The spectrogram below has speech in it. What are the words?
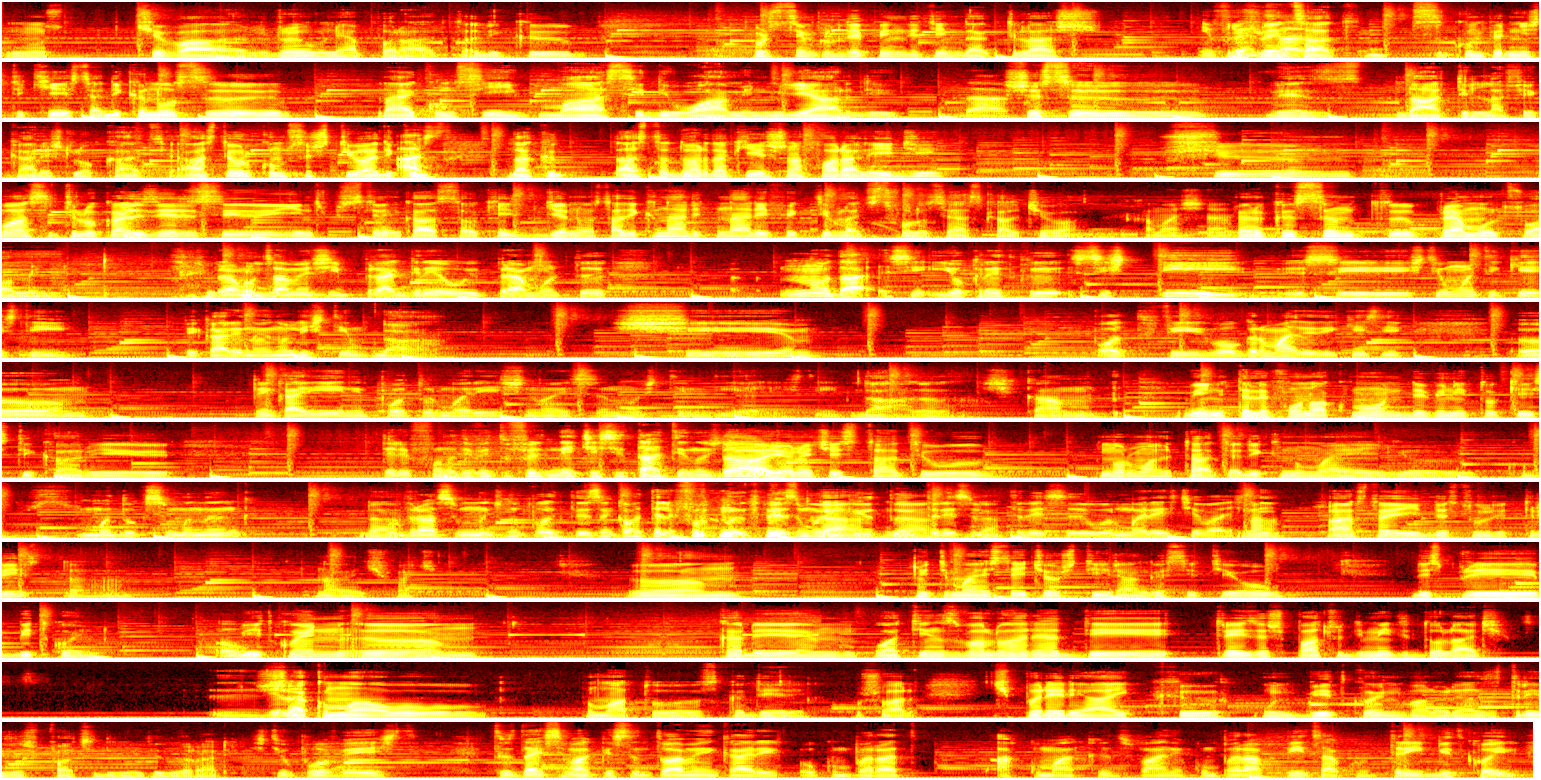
nu ceva rău neapărat. Adică, pur și simplu depinde de tine. Dacă te lași influențat. influențat să cumperi niște chestii. Adică nu să... N-ai cum să iei mase de oameni, miliarde Da, și să vezi datele la fiecare și locație. Asta e oricum să știu, adică Asta- dacă, asta doar dacă ești în afara legii și poate să te localizezi să intri pe tine în casă sau chestii de genul ăsta. Adică n-are, n-are efectiv la ce să folosească altceva. cam așa. Pentru că sunt uh, prea mulți oameni. Prea mulți oameni și prea greu, e prea mult... uh, Nu, dar si- eu cred că se știi, se știu multe chestii pe care noi nu le știm. Da. și pot fi o grămadă de chestii um, prin care ei ne pot urmări și noi să nu știm de ele, știi? Da, da, da. Și cam Bine, telefonul acum a devenit o chestie care... telefonul devine un fel de necesitate, nu știu? Da, eu e o necesitate, o normalitate, adică nu mai ai... uh, Cum... să- mă duc să mănânc, Da. vreau să mănânc și nu pot, trebuie să-mi caut telefonul, trebuie să mă Da, uit pe YouTube, da, trebuie, să, da. trebuie să urmăresc ceva, știi? Da, asta e destul de trist, dar n-avem ce face. Um, uite, mai este aici o știre, am găsit eu, despre Bitcoin. Oh, Bitcoin um, care a atins valoarea de 34.000 de dolari de și la, acum au urmat o scădere ușoară. Ce părere ai că un Bitcoin valorează 34.000 de dolari? știu povești, tu îți dai seama că sunt oameni care au cumpărat acum câțiva ani, au cumpărat pizza cu 3 bitcoin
